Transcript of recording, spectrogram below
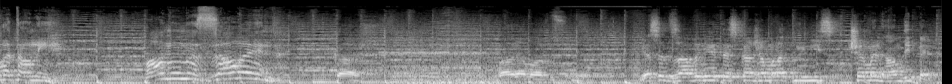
գյուղը տանի։ Անունը Զավեն։ Կար։ Բարամարությունը։ Ես այդ Զավենի հետ այսքան ժամանակ նույնիսկ չեմ էլ հանդիպել։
